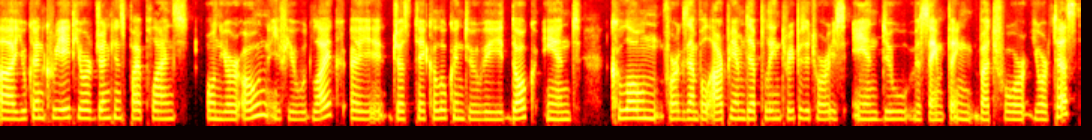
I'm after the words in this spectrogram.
Uh, you can create your Jenkins pipelines on your own if you would like. just take a look into the doc and clone, for example, RPM deplint repositories and do the same thing, but for your test.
